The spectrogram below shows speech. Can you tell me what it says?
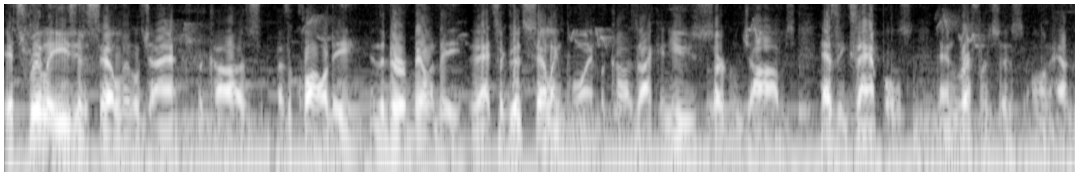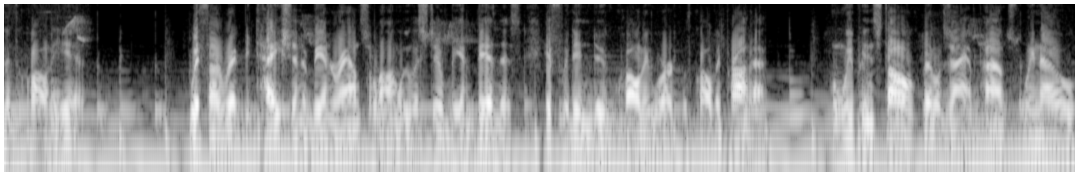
It's really easy to sell Little Giant because of the quality and the durability. And that's a good selling point because I can use certain jobs as examples and references on how good the quality is. With our reputation of being around so long, we would still be in business if we didn't do quality work with quality product. When we install Little Giant pumps, we know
